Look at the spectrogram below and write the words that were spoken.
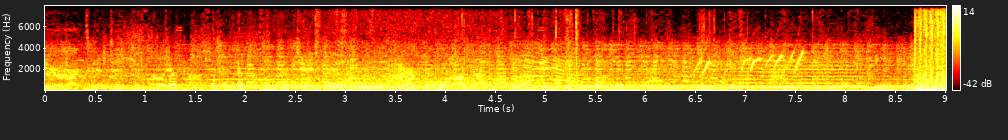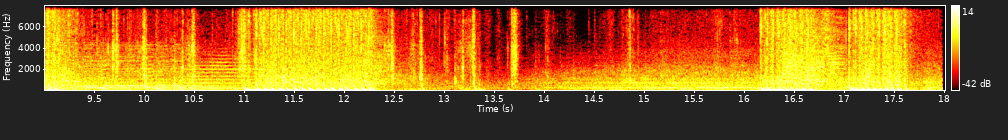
to your heart's content in Koyokan, the JPS 2 near Oaxaca.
